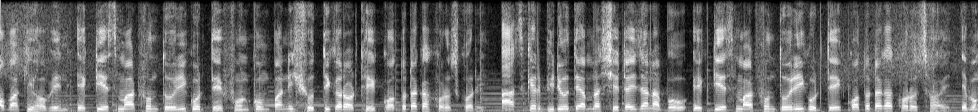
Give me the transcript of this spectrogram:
অবাকই হবেন, একটি স্মার্টফোন তৈরি করতে ফোন কোম্পানি সত্যিকার অর্থে কত টাকা খরচ করে। আজকের ভিডিওতে আমরা সেটাই জানাব, একটি স্মার্টফোন তৈরি করতে কত টাকা খরচ হয় এবং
